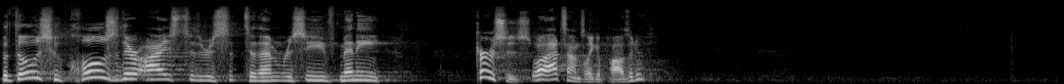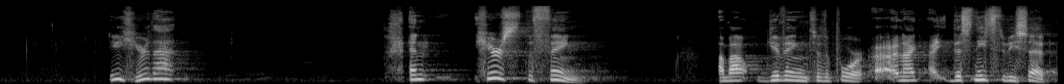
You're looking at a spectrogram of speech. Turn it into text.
But those who close their eyes to, the, to them receive many Curses. Well, that sounds like a positive. Do you hear that? And here's the thing about giving to the poor, and I, I, this needs to be said.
